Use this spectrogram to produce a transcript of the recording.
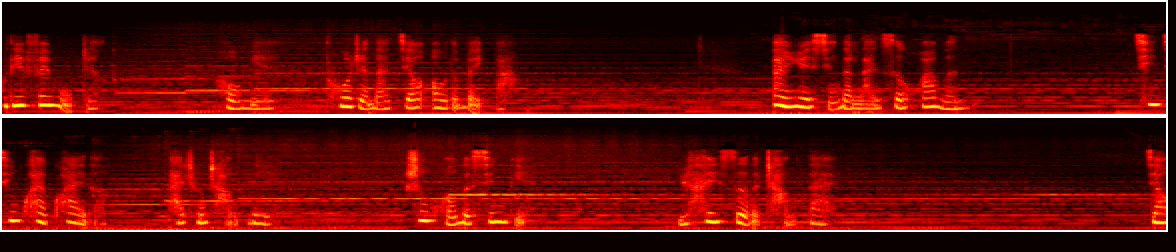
蝴蝶飞舞着，后面拖着那骄傲的尾巴。半月形的蓝色花纹，轻轻快快地排成长列，深黄的星点。与黑色的长带，骄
